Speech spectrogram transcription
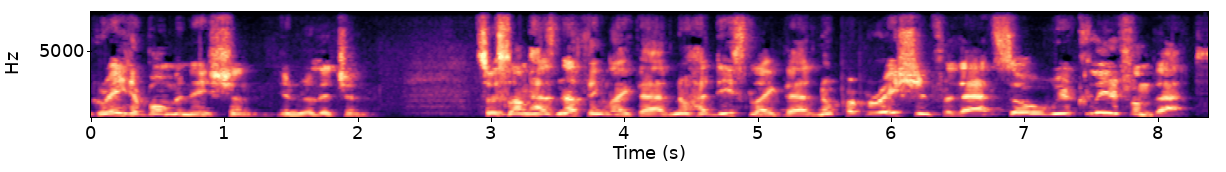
great abomination in religion. So Islam has nothing like that, no hadith like that, no preparation for that so we're clear from that.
